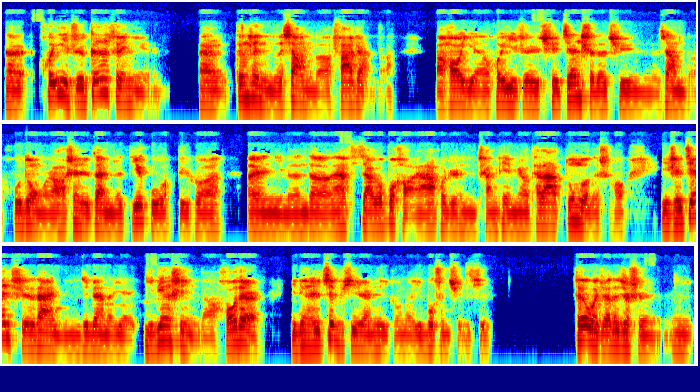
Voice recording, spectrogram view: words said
呃，会一直跟随你，呃，跟随你的项目的发展的。然后也会一直去坚持的去你们项目的互动，然后甚至在你的低谷，比如说，呃，你们的 NFT 价格不好呀，或者是你产品没有太大动作的时候，一直坚持在你们这边的，也一定是你的 holder，一定是这批人里中的一部分群体。所以我觉得就是你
